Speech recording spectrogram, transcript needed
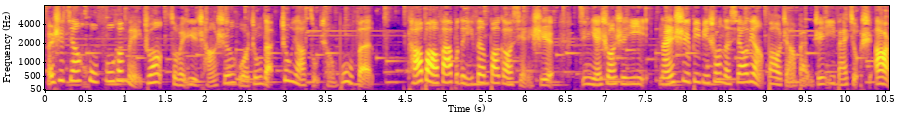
而是将护肤和美妆作为日常生活中的重要组成部分。”淘宝发布的一份报告显示，今年双十一，男士 BB 霜的销量暴涨百分之一百九十二，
